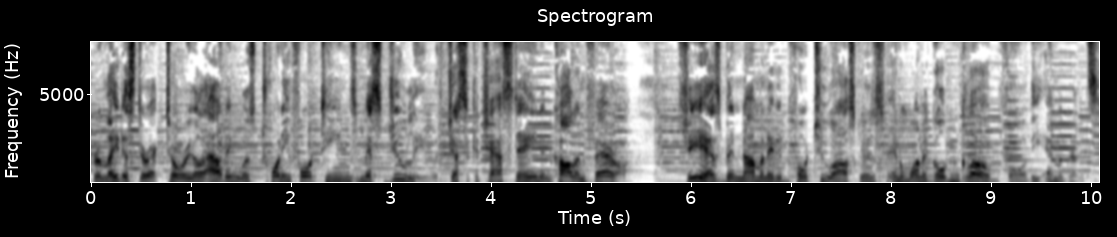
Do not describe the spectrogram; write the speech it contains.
Her latest directorial outing was 2014's Miss Julie with Jessica Chastain and Colin Farrell. She has been nominated for two Oscars and won a Golden Globe for The Emigrants.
